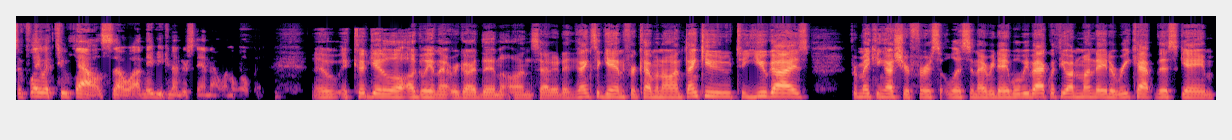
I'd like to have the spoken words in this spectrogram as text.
to play with two fouls. So uh, maybe you can understand that one a little bit. It could get a little ugly in that regard then on Saturday. Thanks again for coming on. Thank you to you guys for making us your first listen every day. We'll be back with you on Monday to recap this game.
